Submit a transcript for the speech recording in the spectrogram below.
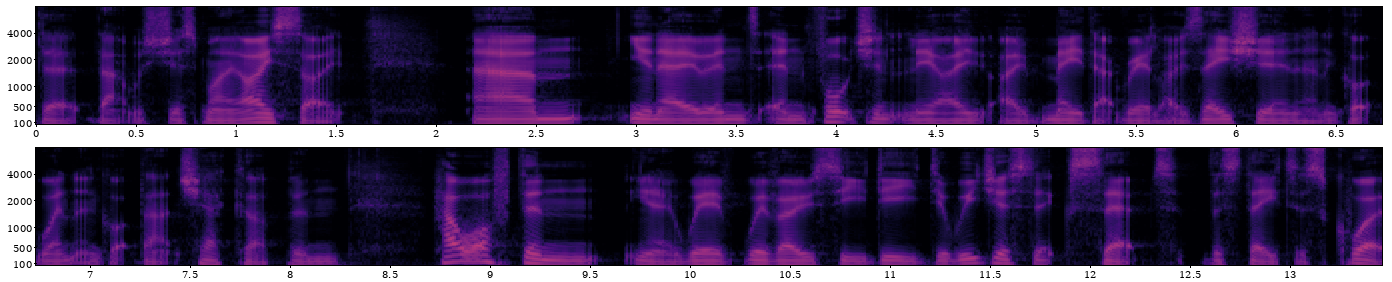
that that was just my eyesight. Um, you know, and and fortunately, I I made that realization and got went and got that checkup. And how often, you know, with with OCD, do we just accept the status quo?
